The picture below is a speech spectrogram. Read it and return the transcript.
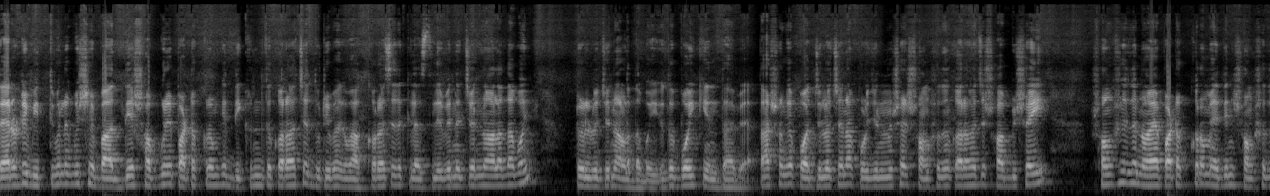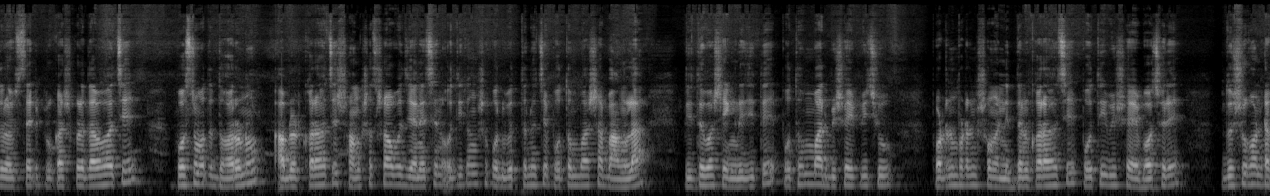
তেরোটি বৃত্তিমূলক বিষয় বাদ দিয়ে সবগুলি পাঠ্যক্রমকে দ্বিখণ্ডিত করা হচ্ছে দুটি ভাগে ভাগ করা হয়েছে। ক্লাস ইলেভেনের জন্য আলাদা বই টুয়েলভের জন্য আলাদা বই। তো বই কিনতে হবে। তার সঙ্গে পর্যালোচনা, প্রয়োজন অনুসারে সংশোধন করা হয়েছে। সব বিষয়েই সংশোধিত নয়া পাঠ্যক্রম এদিন সংসদের ওয়েবসাইটে প্রকাশ করে দেওয়া হয়েছে। প্রশ্নমতের ধরনও আপলোড করা হয়েছে। সংসদ সভাপতি জানিয়েছেন, অধিকাংশ পরিবর্তন হচ্ছে প্রথম ভাষা বাংলা, দ্বিতীয় ভাষা ইংরেজিতে। প্রথমবার বিষয় পিছু পঠন পাঠন সময় নির্ধারণ করা হয়েছে। প্রতি বিষয়ে বছরে দুশো ঘণ্টা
